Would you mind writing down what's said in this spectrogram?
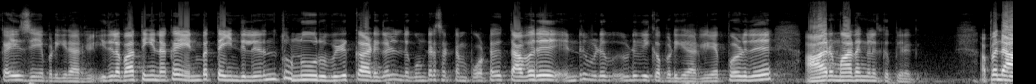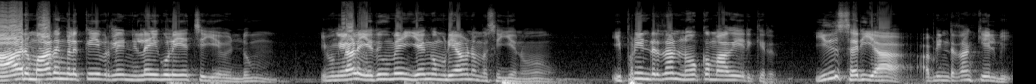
கைது செய்யப்படுகிறார்கள். இதில் பார்த்தீங்கன்னாக்கா எண்பத்தைந்திலிருந்து தொண்ணூறு விழுக்காடுகள் இந்த குண்டர் சட்டம் போட்டது தவறு என்று விடு விடுவிக்கப்படுகிறார்கள். எப்பொழுது? ஆறு மாதங்களுக்கு பிறகு. அப்போ இந்த ஆறு மாதங்களுக்கு இவர்களை நிலைகுலைய செய்ய வேண்டும். இவங்களால் எதுவுமே இயங்க முடியாமல் நம்ம செய்யணும். இப்படின்றது தான் நோக்கமாக இருக்கிறது. இது சரியா? அப்படின்றதான் கேள்வி.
